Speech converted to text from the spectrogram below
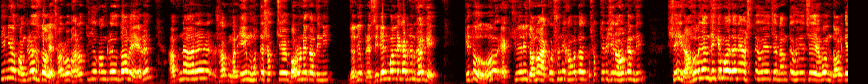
তিনিও কংগ্রেস দলের সর্বভারতীয় কংগ্রেস দলের আপনার মানে এই মুহূর্তে সবচেয়ে বড় নেতা তিনি, যদিও প্রেসিডেন্ট মল্লিকার্জুন খার্গে। কিন্তু অ্যাকচুয়ালি জন আকর্ষণীয় ক্ষমতা সবচেয়ে বেশি রাহুল গান্ধীর। সেই রাহুল গান্ধীকে ময়দানে আসতে হয়েছে, নামতে হয়েছে এবং দলকে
